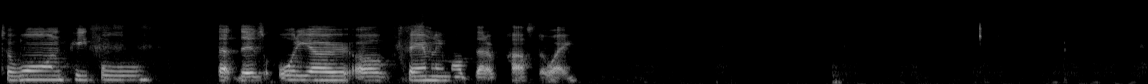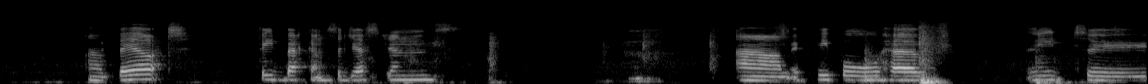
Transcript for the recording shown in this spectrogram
to warn people that there's audio of family mob that have passed away. About feedback and suggestions. Um, if people have need to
